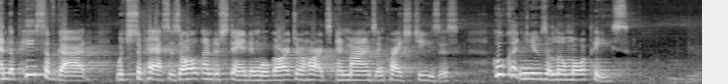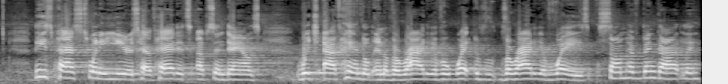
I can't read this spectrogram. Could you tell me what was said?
And the peace of God, which surpasses all understanding, will guard your hearts and minds in Christ Jesus. Who couldn't use a little more peace? These past 20 years have had its ups and downs, which I've handled in a variety of, a way, variety of ways. Some have been godly,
